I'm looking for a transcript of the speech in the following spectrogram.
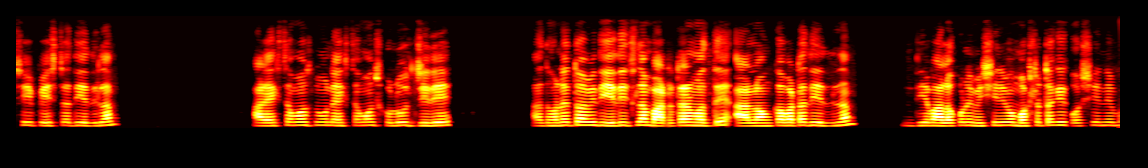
সেই পেস্টটা দিয়ে দিলাম। আর এক চামচ নুন, এক চামচ হলুদ, জিরে, আর ধনে তো আমি দিয়ে দিয়েছিলাম বাটাটার মধ্যে। আর লঙ্কা বাটা দিয়ে দিলাম। দিয়ে ভালো করে মিশিয়ে নেব, মশলাটাকে কষিয়ে নেব।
